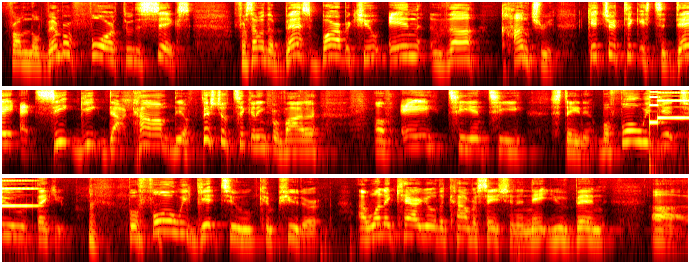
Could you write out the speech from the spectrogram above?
from November 4th through the 6th for some of the best barbecue in the country. Get your tickets today at SeatGeek.com, the official ticketing provider of AT&T Stadium. Before we get to, thank you. Before we get to computer, I want to carry over the conversation. And Nate, you've been uh,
